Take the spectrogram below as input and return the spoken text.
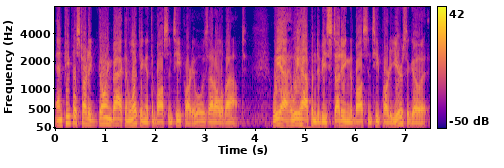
And people started going back and looking at the Boston Tea Party. What was that all about? We, uh, we happened to be studying the Boston Tea Party years ago at,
